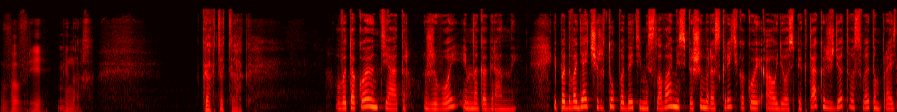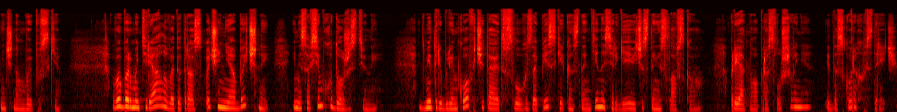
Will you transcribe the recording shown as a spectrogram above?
во временах. Как-то так. Вот такой он театр, живой и многогранный. И подводя черту под этими словами, спешим раскрыть, какой аудиоспектакль ждет вас в этом праздничном выпуске – Выбор материала в этот раз очень необычный и не совсем художественный. Дмитрий Блинков читает вслух записки Константина Сергеевича Станиславского. Приятного прослушивания и до скорых встреч!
